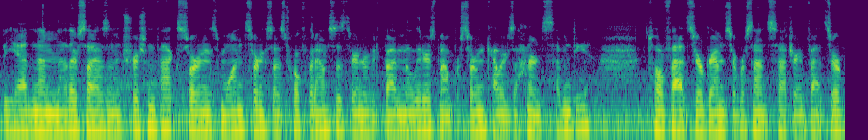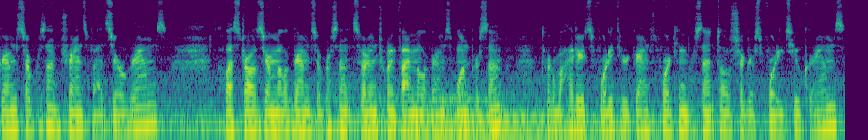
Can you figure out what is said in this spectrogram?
But yeah, and then the other side has a nutrition fact. Serving is one, serving size 12 foot ounces, 355 milliliters, amount per serving, calories 170. Total fat 0 grams, 0%, saturated fat 0 grams, 0%, trans fat 0 grams, cholesterol 0 milligrams, 0%, sodium 25 milligrams, 1%, carbohydrates 43 grams, 14%, total sugars 42 grams,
